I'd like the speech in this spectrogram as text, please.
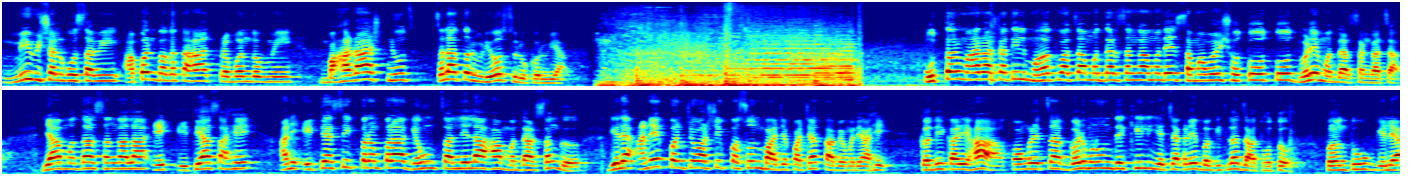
मी विशाल गोसावी. आपण बघत आहात प्रबंधभूमी महाराष्ट्र न्यूज चला तर व्हिडिओ सुरू करूया. उत्तर महाराष्ट्रातील महत्त्वाचा मतदारसंघामध्ये समावेश होतो तो धुळे मतदारसंघाचा. या मतदारसंघाला एक इतिहास आहे आणि ऐतिहासिक परंपरा घेऊन चाललेला हा मतदारसंघ गेल्या अनेक पंचवार्षिकपासून भाजपाच्या ताब्यामध्ये आहे. कधी काळी हा काँग्रेसचा गड म्हणून देखील याच्याकडे बघितलं जात होतं. परंतु गेल्या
